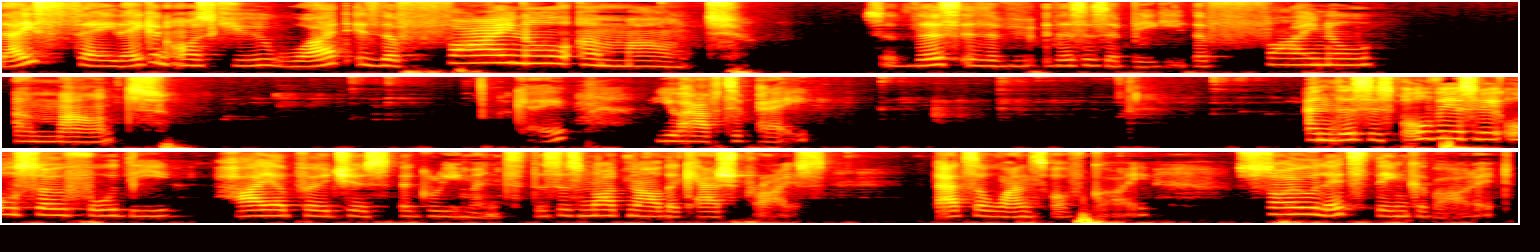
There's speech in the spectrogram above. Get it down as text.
they say they can ask you what is the final amount. So this is a this is a biggie. The final amount. Okay, you have to pay. And this is obviously also for the hire purchase agreement. This is not now the cash price. That's a once off guy. So let's think about it.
